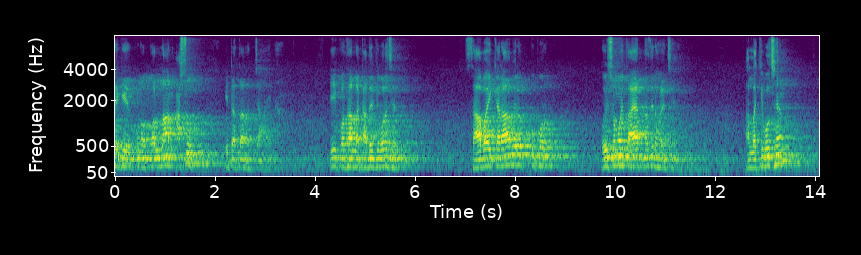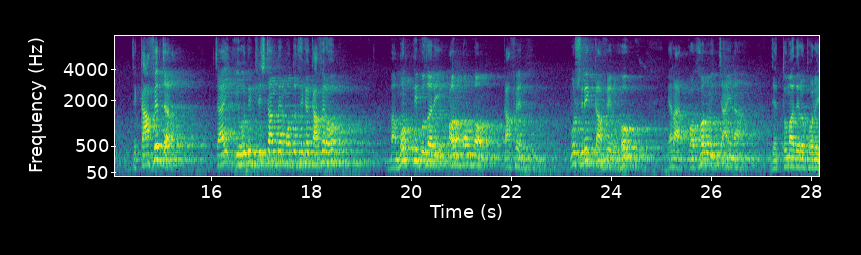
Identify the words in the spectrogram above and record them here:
থেকে কোনো কল্যাণ আসুক, এটা তারা চায় এই কথা আল্লাহ কাদেরকে বলেছেন? সাহাবাই কারামের উপর ওই সময় তো আয়াত নাজিল হয়েছে। আল্লাহ কি বলছেন? যে কাফের যারা, চাই ইহুদি খ্রিস্টানদের মধ্য থেকে কাফের হোক বা মূর্তি পূজারী অন্যান্য কাফের, মুশরিক কাফের হোক, এরা কখনোই চায় না যে তোমাদের উপরে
